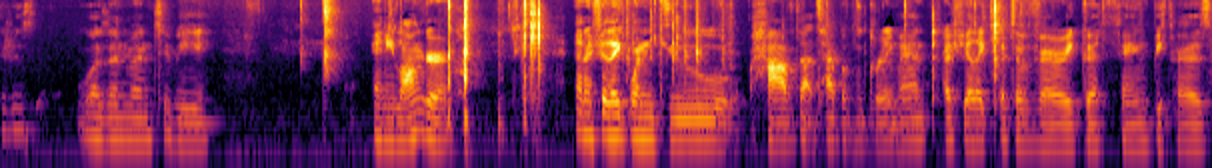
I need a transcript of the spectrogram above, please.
it just wasn't meant to be any longer. And I feel like when you have that type of agreement, I feel like it's a very good thing because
